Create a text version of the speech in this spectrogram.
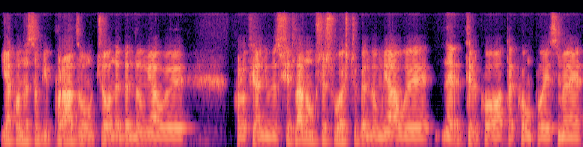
jak one sobie poradzą, czy one będą miały kolokwialnie mówiąc, świetlaną przyszłość, czy będą miały e, tylko taką, powiedzmy,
